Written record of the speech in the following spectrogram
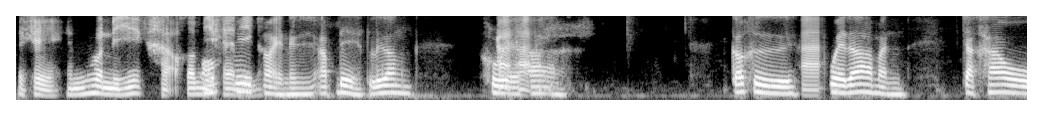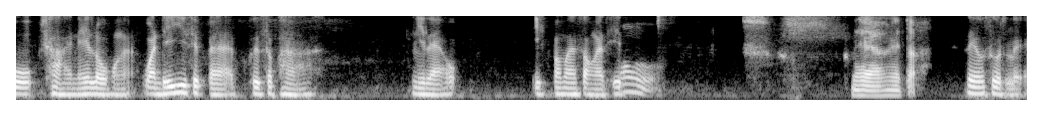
โอเคงั้นวันนี้ข่าวก็มีแค่มีนี้อีกหน่นะอยหนึ่งอัปเดตเรื่องครูเออ่าล่าก็คืออ่าครูเอล่ามัน จะเข้าฉายในโรงอะวันที่ยี่สิบแปดพฤษภา นี่แล้ว อีกประมาณสองอาทิตย์โอ้แล้วไงต่อเร็วสุดเลย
